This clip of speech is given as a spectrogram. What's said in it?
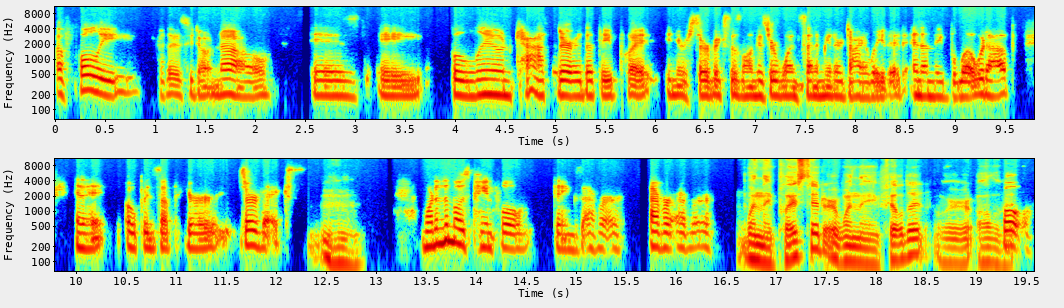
But a Foley, for those who don't know, is a balloon catheter that they put in your cervix as long as you're one centimeter dilated, and then they blow it up and it opens up your cervix. hmm One of the most painful things ever, ever, ever. When they placed it or when they filled it or all of Both,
